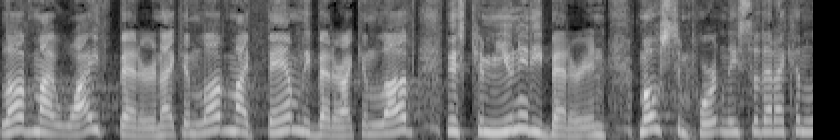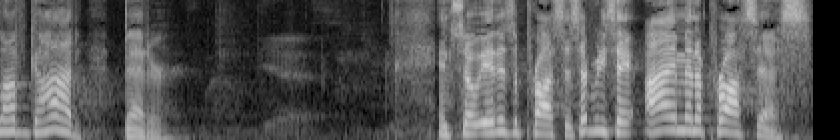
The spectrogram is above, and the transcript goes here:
love my wife better and i can love my family better i can love this community better and most importantly so that i can love god better and so it is a process. Everybody say, I'm in a process.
